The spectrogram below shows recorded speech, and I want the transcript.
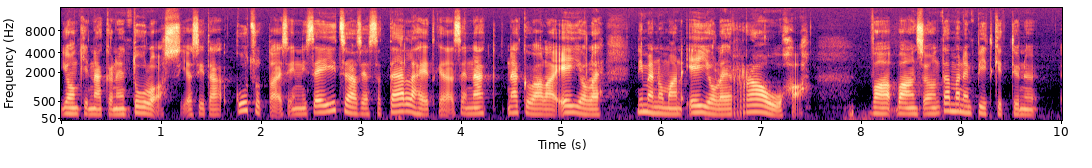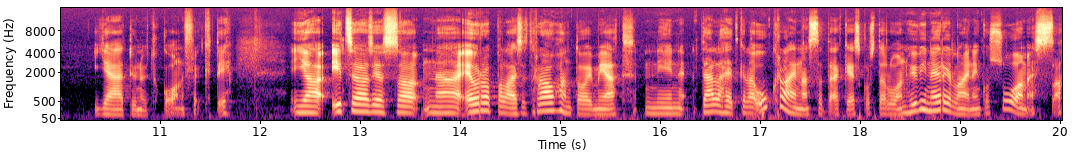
jonkinnäköinen tulos ja sitä kutsuttaisiin, niin se ei itse asiassa tällä hetkellä se nä- näköala ei ole, nimenomaan ei ole rauha, vaan, vaan se on tämmöinen pitkittynyt jäätynyt konflikti. Ja itse asiassa nämä eurooppalaiset rauhantoimijat, niin tällä hetkellä Ukrainassa tämä keskustelu on hyvin erilainen kuin Suomessa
